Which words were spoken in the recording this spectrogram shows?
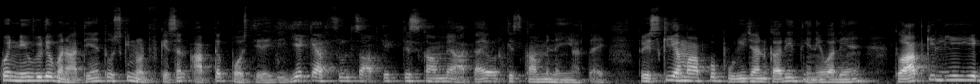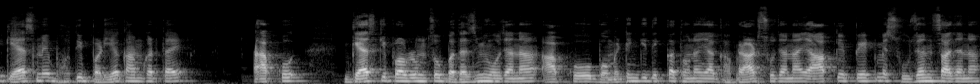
कोई न्यू वीडियो बनाते हैं तो उसकी नोटिफिकेशन आप तक पहुँचती रहेगी। ये कैप्सूल्स आपके किस काम में आता है और किस काम में नहीं आता है? तो इसकी हम आपको पूरी जानकारी देने वाले हैं। तो आपके लिए ये गैस में बहुत ही बढ़िया काम करता है। आपको गैस की प्रॉब्लम्स हो, बदहजमी हो जाना, आपको वॉमिटिंग की दिक्कत होना या घबराहट हो जाना या आपके पेट में सूजन आ जाना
